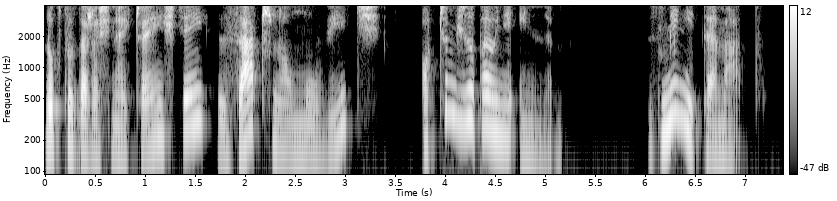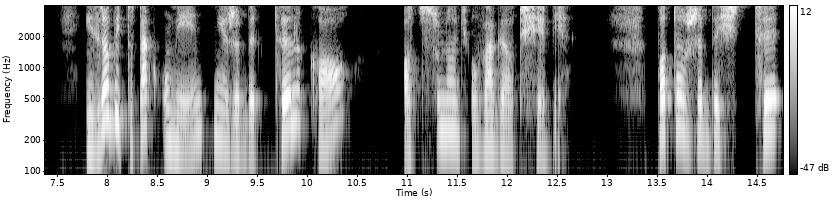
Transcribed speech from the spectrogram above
Lub co zdarza się najczęściej, zaczną mówić o czymś zupełnie innym. Zmieni temat i zrobi to tak umiejętnie, żeby tylko odsunąć uwagę od siebie, po to, żebyś ty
